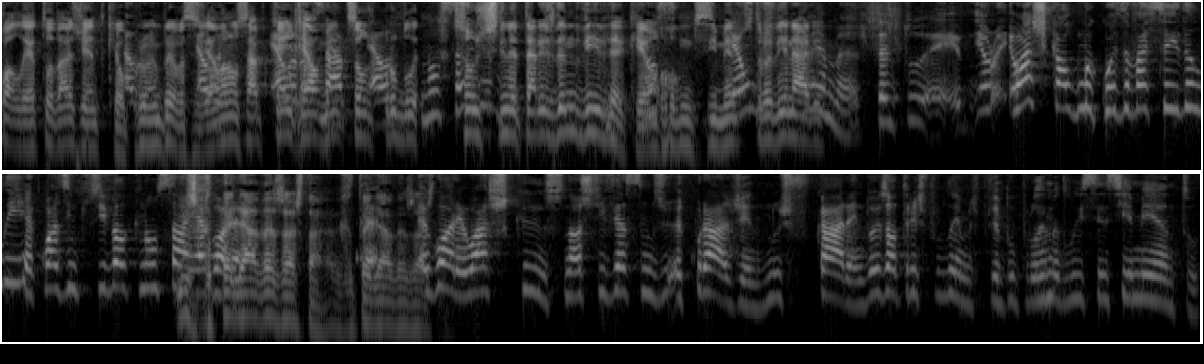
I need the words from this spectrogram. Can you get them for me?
qual é toda a gente, que é o problema para vocês. Ela, ela, não sabe quem realmente sabe, são, os são os destinatários da medida, que é um reconhecimento é um extraordinário. Problemas. Portanto, eu, eu, acho que alguma coisa vai sair dali, é quase impossível que não saia. Mas retalhada já está, retalhada já agora, está. eu acho que se nós tivéssemos a coragem de nos focar em dois ou três problemas, por exemplo, o problema do licenciamento,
